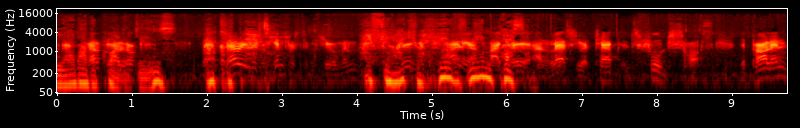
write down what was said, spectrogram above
he had other qualities. Very little interest in humans. I feel like you're here me in person. unless you attack its food source, the pollen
